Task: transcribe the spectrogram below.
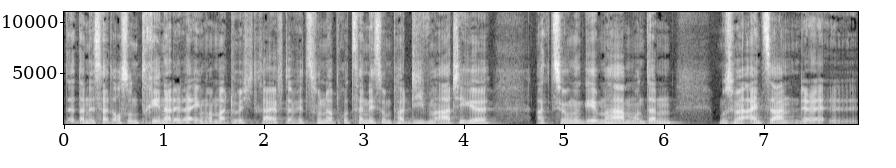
dann ist halt auch so ein Trainer, der da irgendwann mal durchgreift. Da wird es hundertprozentig so ein paar dievenartige Aktion gegeben haben und dann muss man eins sagen, der äh,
